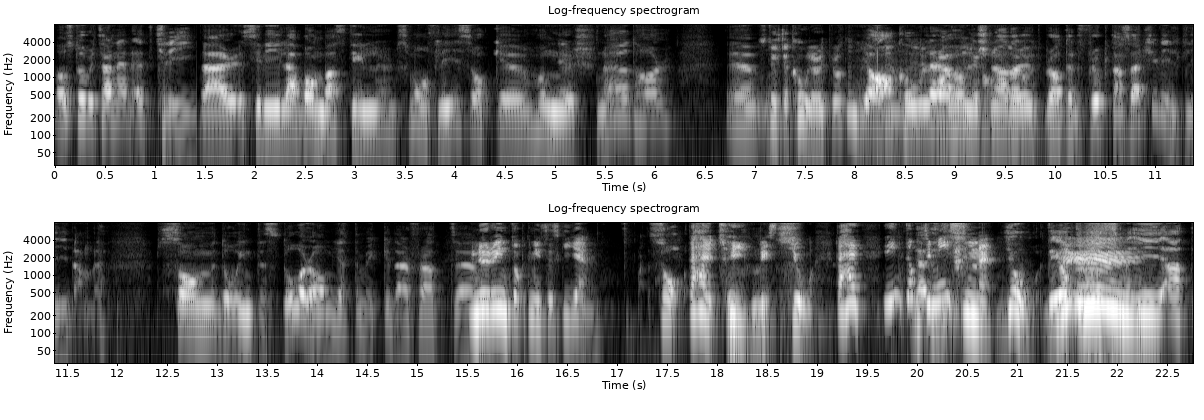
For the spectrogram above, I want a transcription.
Och Storbritannien ett krig där civila bombas till småflis och eh, hungersnöd har eh, Största kolerautbrottet Ja, kolera, 1800-talet. hungersnöd har utbrott, ett fruktansvärt civilt lidande. Som då inte står om jättemycket därför att... Eh, nu är du inte optimistisk igen. så, Det här är typiskt Jo. Det här är inte optimism! jo, det är optimism i att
